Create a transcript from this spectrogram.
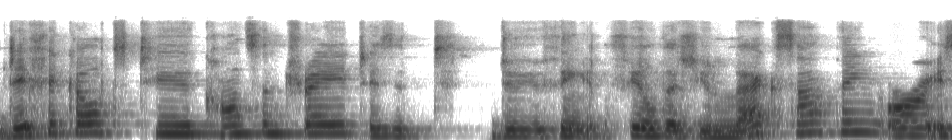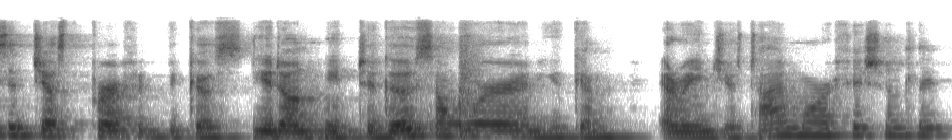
difficult to concentrate? Is it do you think feel that you lack something or is it just perfect because you don't need to go somewhere and you can arrange your time more efficiently?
